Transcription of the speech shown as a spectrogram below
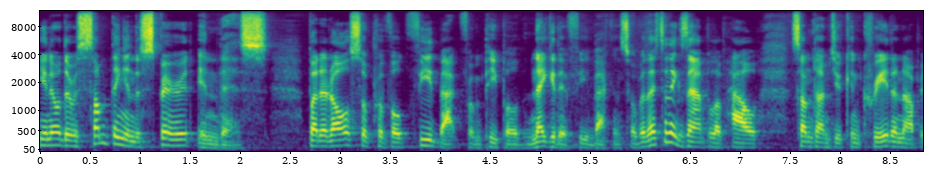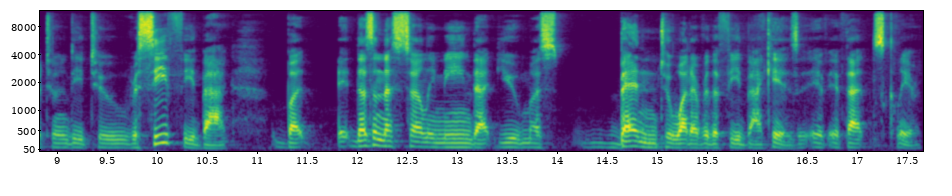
you know, there was something in the spirit in this, but it also provoked feedback from people, negative feedback and so. On. But that's an example of how sometimes you can create an opportunity to receive feedback, but it doesn't necessarily mean that you must bend to whatever the feedback is, if, if that's clear.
